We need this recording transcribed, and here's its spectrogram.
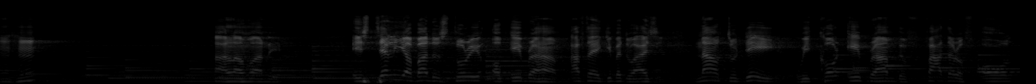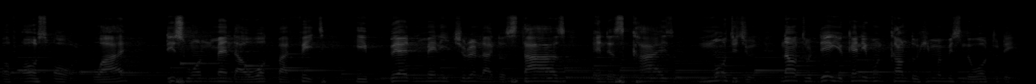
Mm-hmm. Alamani. It's telling you about the story of Abraham after he gave it to Isaac. Now, today, we call Abraham the father of all of us all. Why? This one man that walked by faith. He bear many children like the stars in the skies, multitude. Now, today, you can't even count the human beings in the world today.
